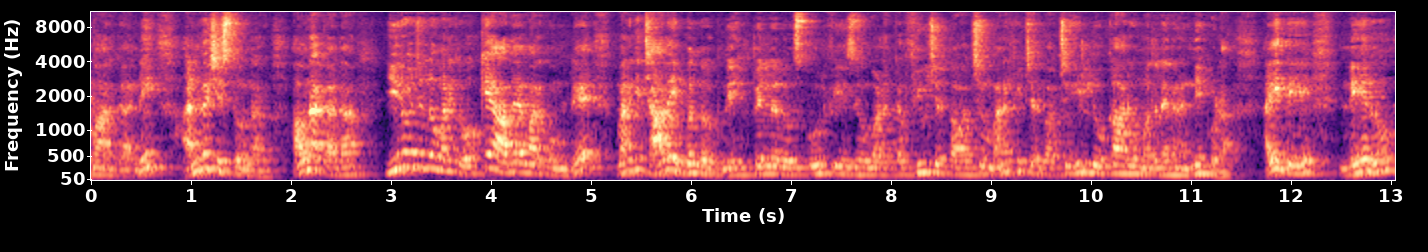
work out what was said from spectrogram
మార్గాన్ని అన్వేషిస్తూ ఉన్నారు. అవునా కాదా? ఈ రోజుల్లో మనకి ఒకే ఆదాయ మార్గం ఉంటే మనకి చాలా ఇబ్బంది అవుతుంది. పిల్లలు స్కూల్ ఫీజు వాళ్ళకి ఫ్యూచర్ కావచ్చు మన ఫ్యూచర్ కావచ్చు ఇల్లు కారు మొదలైనవన్నీ కూడా. అయితే నేను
